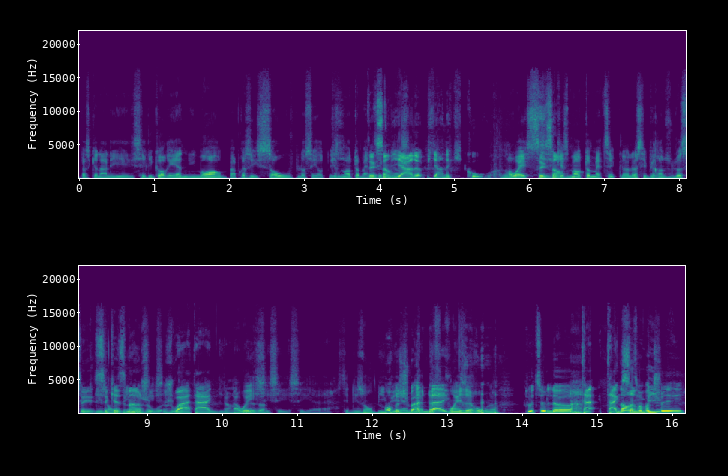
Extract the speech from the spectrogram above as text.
parce que dans les séries coréennes, ils mordent, puis après ça, ils se sauvent, puis là, c'est quasiment automatique. Il y en a, puis il y en a qui courent. Ouais, C'est quasiment automatique. Là, là c'est plus rendu là. C'est C'est quasiment jouer à tag. Là. Ah oui, C'est euh, c'est des zombies On euh, joue à tag. 9.0, là. Toi, tu l'as. Ta- tag Non, tu vas pas zombie.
